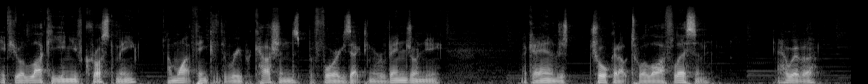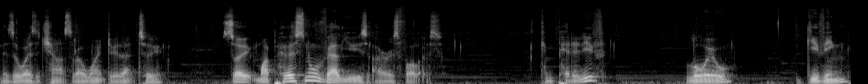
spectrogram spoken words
If you're lucky and you've crossed me, I might think of the repercussions before exacting revenge on you. Okay, and just chalk it up to a life lesson. However, there's always a chance that I won't do that too. So, my personal values are as follows competitive, loyal, giving,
